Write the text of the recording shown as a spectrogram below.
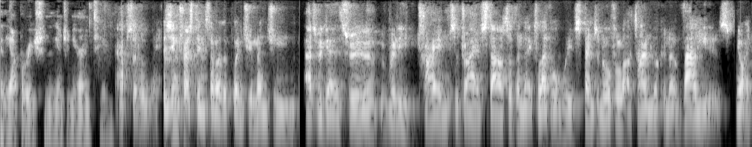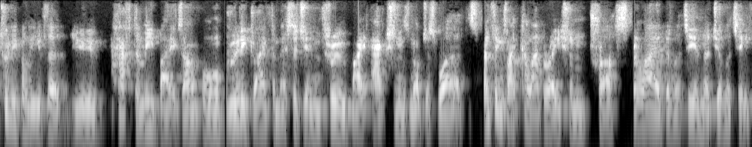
in the operation and the engineering team. Absolutely. It's interesting some of the points you mentioned as we're going through really trying to drive Star to the next level. We've spent an awful lot of time looking at values. You know, I truly believe that you have to lead by example, really drive the messaging through by actions, not just words. And things like collaboration, trust, reliability, and agility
